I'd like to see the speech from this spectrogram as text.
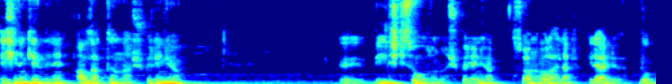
eşinin kendini aldattığından şüpheleniyor. E, bir ilişkisi olduğundan şüpheleniyor. Sonra olaylar ilerliyor. Bu.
